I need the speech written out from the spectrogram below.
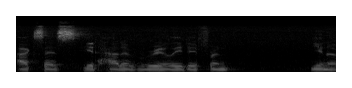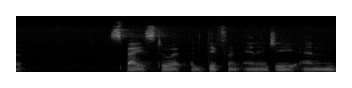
access, it had a really different, you know, space to it, a different energy. And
